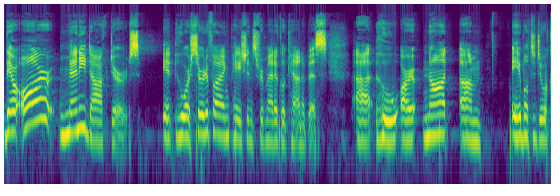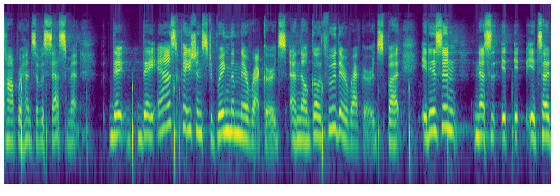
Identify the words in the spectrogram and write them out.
there are many doctors who are certifying patients for medical cannabis uh, who are not um, able to do a comprehensive assessment. They, they ask patients to bring them their records and they'll go through their records, but it isn't necess- it, it, it's, a,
